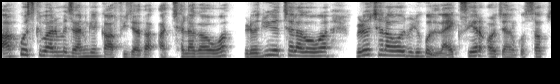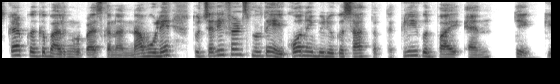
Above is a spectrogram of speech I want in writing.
आपको इसके बारे में जान के काफ़ी ज़्यादा अच्छा लगा होगा। वीडियो भी अच्छा लगा होगा, वीडियो अच्छा लगा वीडियो को लाइक शेयर और चैनल को सब्सक्राइब करके बेल आइकन को प्रेस करना ना भूलें। तो चलिए फ्रेंड्स मिलते हैं एक और नई वीडियो के साथ। तब तक के गुड बाय एंड टेक केयर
